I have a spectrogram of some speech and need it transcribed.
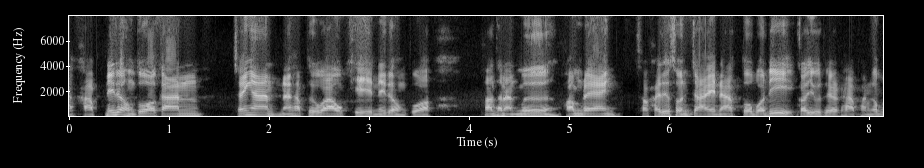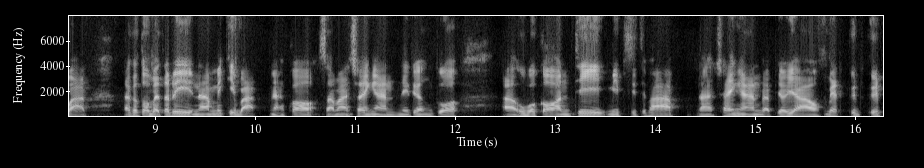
นะครับในเรื่องของตัวการใช้งานนะครับ ถือว่าโอเค ในเรื่องของตัวความถนัดมือความแรงสำหรับใครที่สนใจนะครับ ตัวบอดี้ก็อยู่ที่ราคาพันกว่าบาท แล้วก็ตัวแบตเตอรี่นะไม่กี่บาทนะครับก็สามารถใช้งานในเรื่องของตัวอุปกรณ์ที่มีประสิทธิภาพนะใช้งานแบบยาวๆแบตอึด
